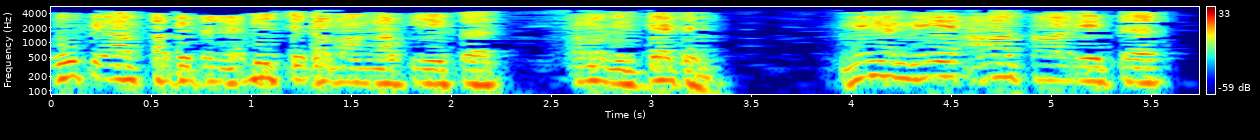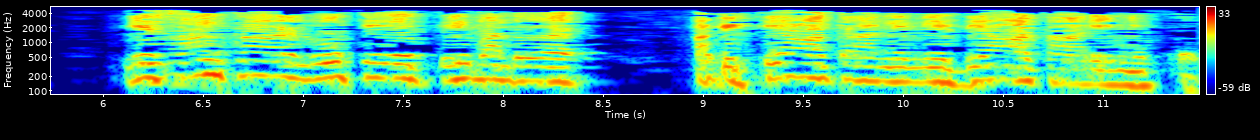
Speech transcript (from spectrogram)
රූපයක් අපිට ලැබිච්ච ගමන් අපි ඒක සමග ගැටෙන. මෙන්න මේ ආකාරයට මේ සංඛාර ලෝකයේ පිළිබඳව අපි ක්‍රියා කරන්නේ මේ ව්‍යාකාරයෙන් යුක්තයි.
